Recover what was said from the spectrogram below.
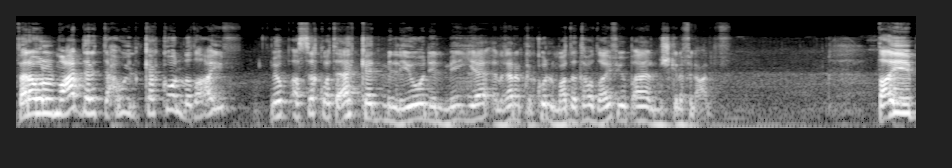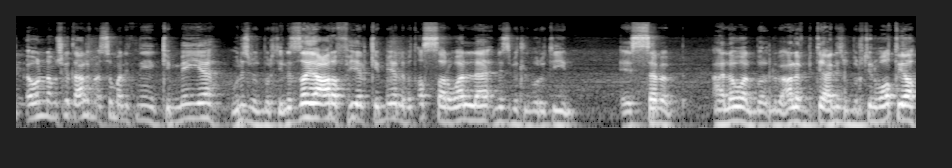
فلو المعدل التحويل ككل ضعيف يبقى ثق وتأكد مليون المية. الغنم ككل معدل التحويل ضعيف يبقى المشكلة في العلف طيب قلنا مشكلة العلف مقسومة لاثنين كمية ونسبة بروتين. إزاي أعرف هي الكمية اللي بتأثر ولا نسبة البروتين؟ السبب؟ هل هو العلف بتاعي نسبة بروتين واطية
